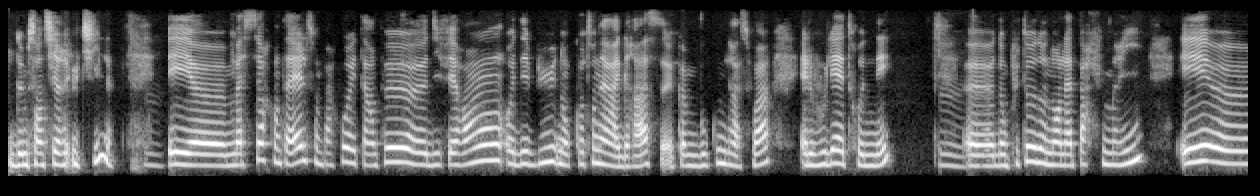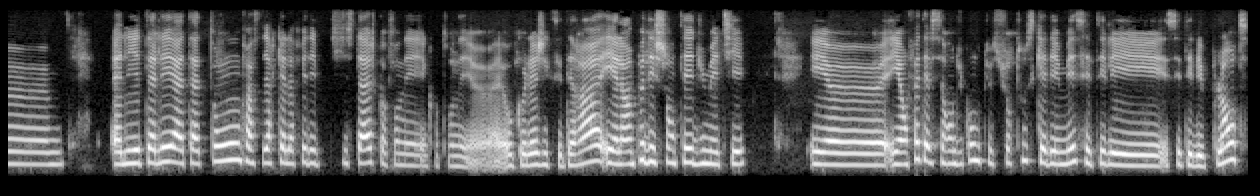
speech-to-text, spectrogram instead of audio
de me sentir utile. Mmh. Et euh, ma sœur, quant à elle, son parcours était un peu euh, différent. Au début, donc quand on est à Grasse, comme beaucoup de Grassois, elle voulait être née. Mmh. Euh, donc plutôt dans, la parfumerie et euh, elle y est allée à tâtons, enfin, c'est-à-dire qu'elle a fait des petits stages quand on est, quand on est euh, au collège, etc. Et elle a un peu déchanté du métier. Et, et en fait, elle s'est rendue compte que surtout ce qu'elle aimait, c'était les, les plantes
